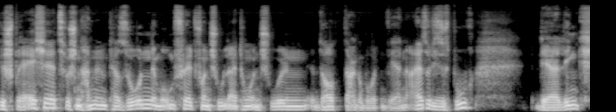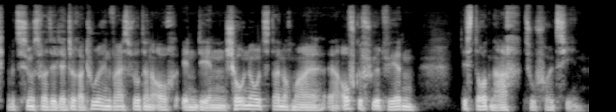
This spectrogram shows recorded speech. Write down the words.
Gespräche zwischen handelnden Personen im Umfeld von Schulleitungen und Schulen dort dargeboten werden. Also dieses Buch der Link beziehungsweise Literaturhinweis wird dann auch in den Show Notes dann nochmal äh, aufgeführt werden, ist dort nachzuvollziehen.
